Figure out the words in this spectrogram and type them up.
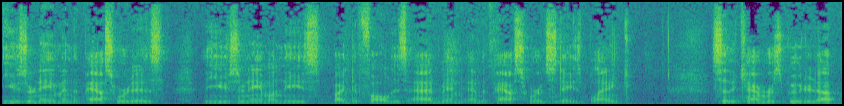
username and the password is. The username on these by default is admin and the password stays blank. So the camera's booted up.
